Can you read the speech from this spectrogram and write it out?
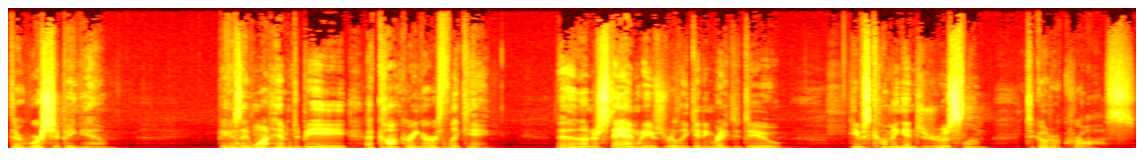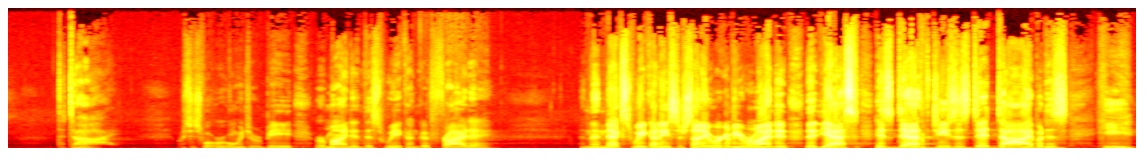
They're worshiping him because they want him to be a conquering earthly king. They didn't understand what he was really getting ready to do. He was coming into Jerusalem to go to a cross, to die, which is what we're going to be reminded this week on Good Friday. And then next week on Easter Sunday, we're going to be reminded that yes, his death, Jesus did die, but his, he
